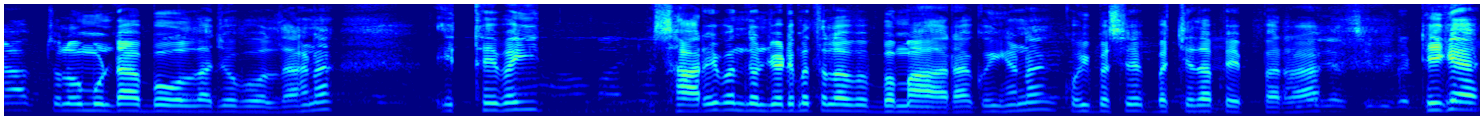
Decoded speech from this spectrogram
ਆ। ਚਲੋ ਮੁੰਡਾ ਬੋਲਦਾ ਜੋ ਬੋਲਦਾ ਹਨਾ ਇੱਥੇ ਬਈ ਸਾਰੇ ਬੰਦੇ ਨੂੰ ਜਿਹੜੇ ਮਤਲਬ ਬਿਮਾਰ ਆ ਕੋਈ, ਹਨਾ? ਕੋਈ ਬੱਚੇ ਬੱਚੇ ਦਾ ਪੇਪਰ ਆ। ਠੀਕ ਹੈ?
